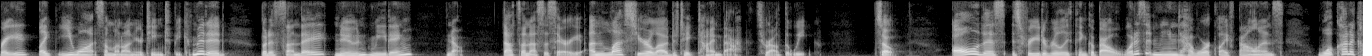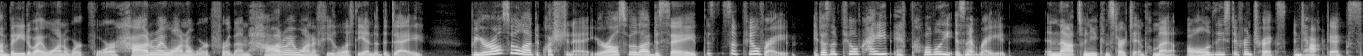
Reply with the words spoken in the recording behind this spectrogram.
right? Like you want someone on your team to be committed, but a Sunday noon meeting, no. That's unnecessary unless you're allowed to take time back throughout the week. So, all of this is for you to really think about what does it mean to have work-life balance? what kind of company do I want to work for? How do I want to work for them? How do I want to feel at the end of the day? But you're also allowed to question it. You're also allowed to say, this doesn't feel right. It doesn't feel right. It probably isn't right. And that's when you can start to implement all of these different tricks and tactics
